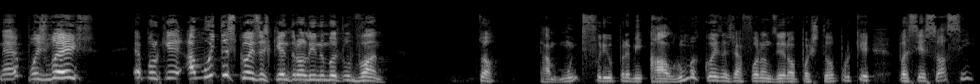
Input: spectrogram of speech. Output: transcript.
Né? Pois vejo. É porque há muitas coisas que entram ali no meu telefone. Só, está muito frio para mim. Alguma coisa já foram dizer ao pastor porque passei só assim.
